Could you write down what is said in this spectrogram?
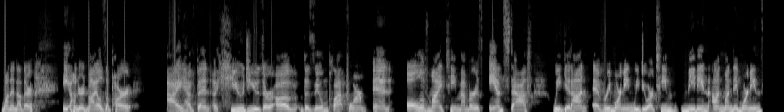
one another, 800 miles apart, I have been a huge user of the Zoom platform and all of my team members and staff. We get on every morning. We do our team meeting on Monday mornings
